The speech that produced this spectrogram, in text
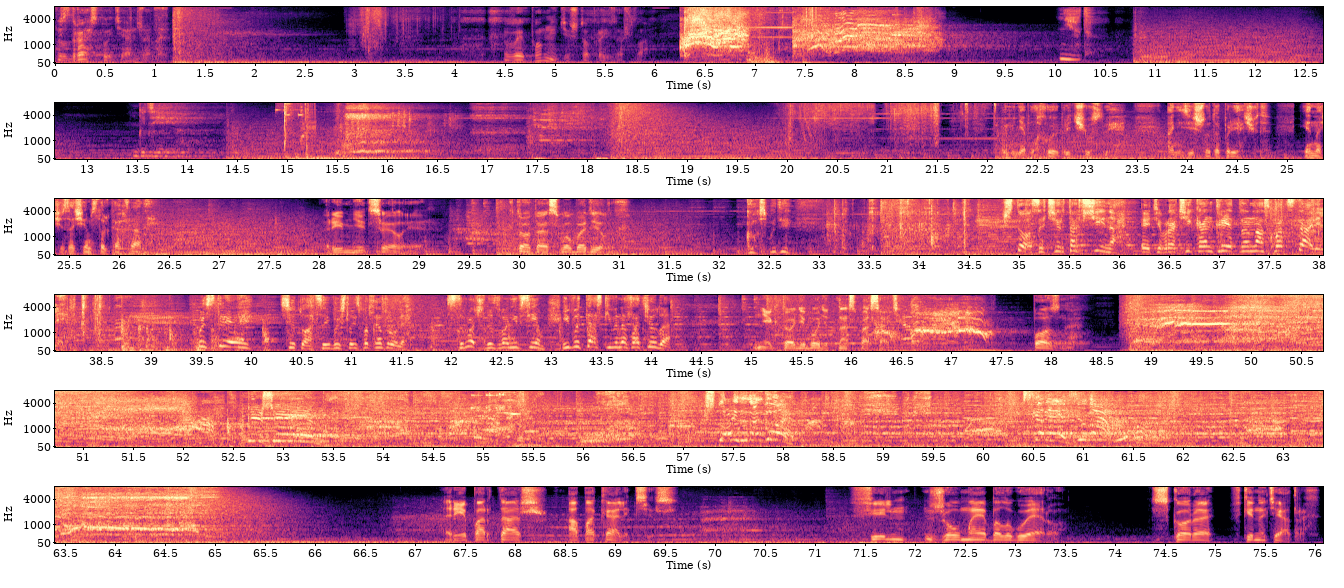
Здравствуйте, Анжела. Вы помните, что произошло? Нет. Где я? У меня плохое предчувствие. Они здесь что-то прячут. Иначе зачем столько охраны? Римни целые. Кто-то освободил их. Господи! Что за чертовщина? Эти врачи конкретно нас подставили. Быстрее! Ситуация вышла из-под контроля. Срочно звони всем и вытаскивай нас отсюда! Никто не будет нас спасать. Поздно. Бежим! Репортаж «Апокалипсис». Фильм Жоуме Балугуэро. Скоро в кинотеатрах.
